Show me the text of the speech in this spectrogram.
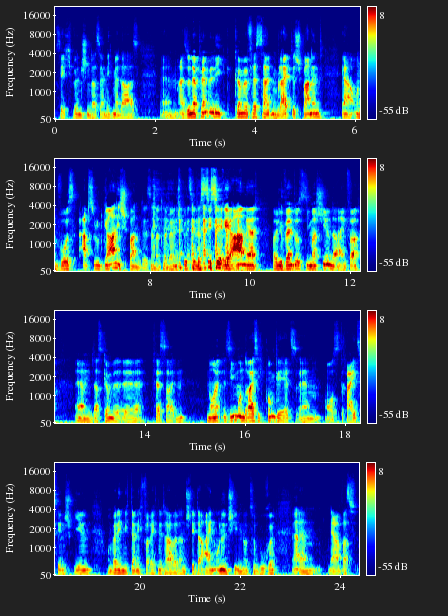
sich wünschen, dass er nicht mehr da ist. Ähm, also in der Premier League können wir festhalten, bleibt es spannend. Ja, und wo es absolut gar nicht spannend ist in der Tabellenspitze, das ist die Serie A mehr, weil Juventus, die marschieren da einfach. Ähm, das können wir äh, festhalten. 37 Punkte jetzt ähm, aus 13 Spielen. Und wenn ich mich da nicht verrechnet habe, dann steht da ein Unentschieden nur zur Buche. Ja, ja was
